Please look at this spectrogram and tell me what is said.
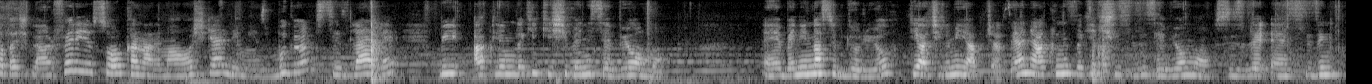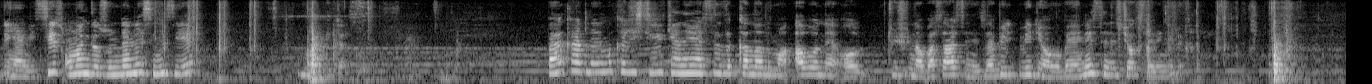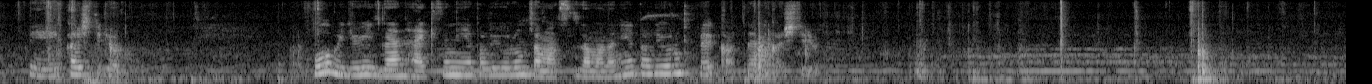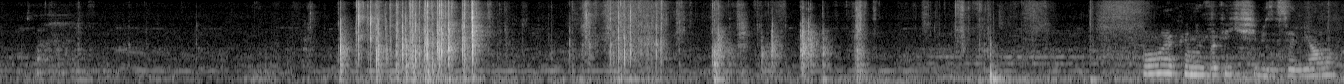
arkadaşlar, Feriye Sor kanalıma hoş geldiniz. Bugün sizlerle bir aklımdaki kişi beni seviyor mu? Ee, beni nasıl görüyor diye açılımı yapacağız. Yani aklınızdaki kişi sizi seviyor mu? Sizde e, sizin yani siz onun gözünde nesiniz diye bakacağız. Ben kartlarımı karıştırırken eğer siz de kanalıma abone ol tuşuna basarsanız ve videomu beğenirseniz çok sevinirim. Ve karıştırıyorum. Bu videoyu izleyen herkese niyet alıyorum. Zamansız zamana niyet alıyorum ve kartlarımı karıştırıyorum. Bu yakınımızdaki kişi bizi seviyor mu?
